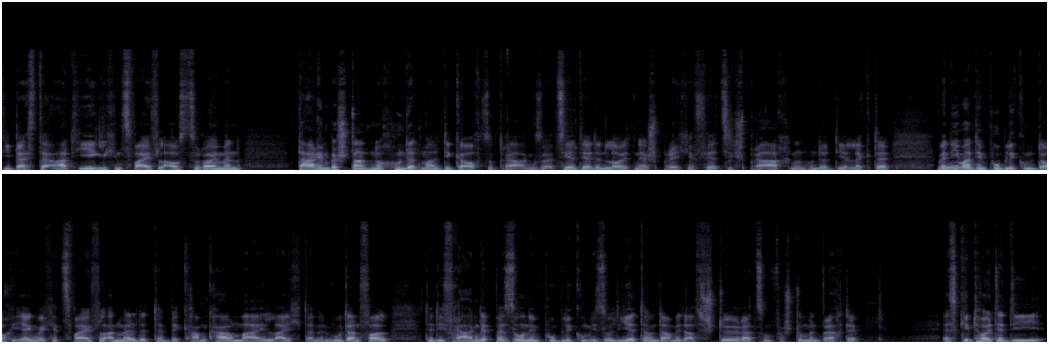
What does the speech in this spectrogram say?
die beste Art, jeglichen Zweifel auszuräumen, Darin bestand noch hundertmal dicker aufzutragen. So erzählte er den Leuten, er spräche 40 Sprachen und 100 Dialekte. Wenn jemand im Publikum doch irgendwelche Zweifel anmeldete, bekam Karl May leicht einen Wutanfall, der die fragende Person im Publikum isolierte und damit als Störer zum Verstummen brachte. Es gibt heute die,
